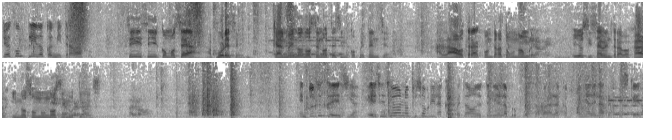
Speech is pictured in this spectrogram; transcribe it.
Yo he cumplido con mi trabajo. Sí, sí, como sea, apúrese. Que al menos no se note sin competencia. A la otra contrata un hombre. Ellos sí saben trabajar y no son unos inútiles. Entonces te decía, el licenciado no quiso abrir la carpeta donde tenía la propuesta para la campaña de la refresquera.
